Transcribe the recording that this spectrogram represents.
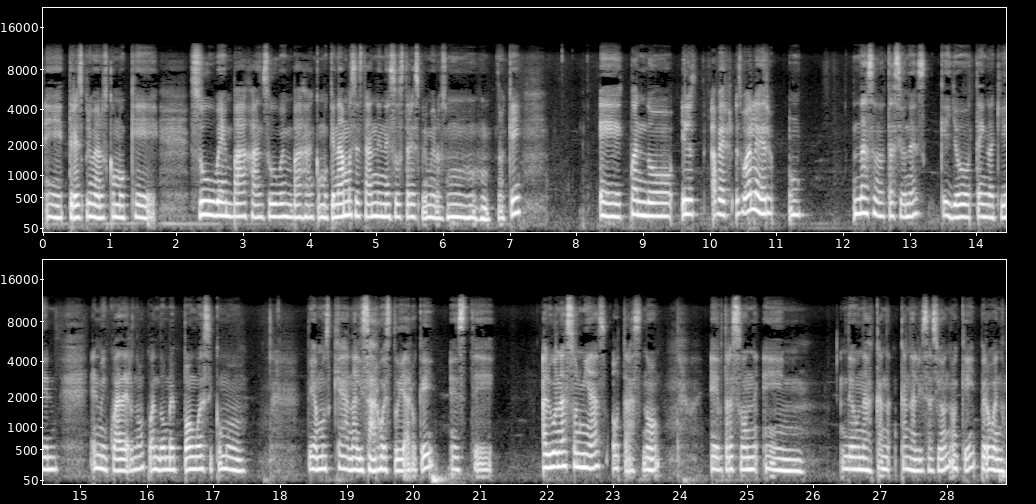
eh, tres primeros como que suben, bajan, suben, bajan, como que nada más están en esos tres primeros, ¿ok? Eh, cuando, a ver, les voy a leer unas anotaciones que yo tengo aquí en, en, mi cuaderno cuando me pongo así como, digamos que analizar o estudiar, ¿ok? Este, algunas son mías, otras no, eh, otras son em, de una canalización, ¿ok? Pero bueno,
